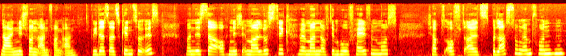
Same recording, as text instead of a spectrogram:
Nein, nicht von Anfang an. Wie das als Kind so ist, man ist da auch nicht immer lustig, wenn man auf dem Hof helfen muss. Ich habe es oft als Belastung empfunden,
